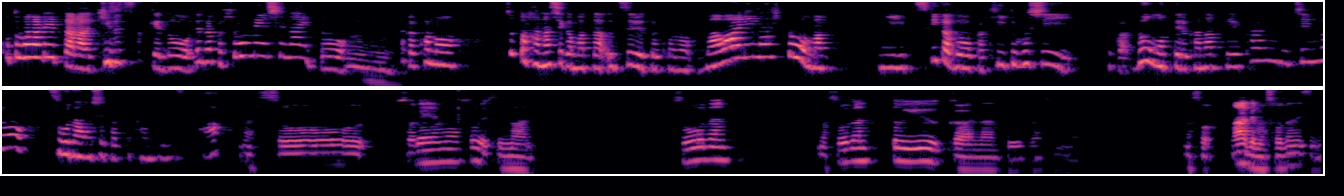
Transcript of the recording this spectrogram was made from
断られたら傷つくけど、でもやっぱ表明しないと、うんうん。なんかこの、ちょっと話がまた移ると、この周りの人をま、に好きかどうか聞いてほしいとか、どう思ってるかなっていう感じの相談をしてたって感じですか？まあ、そう、それもそうですね。まあ、相談、まあ、相談というか、なんというか、その、まあ、そう、まあでも相談ですね。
